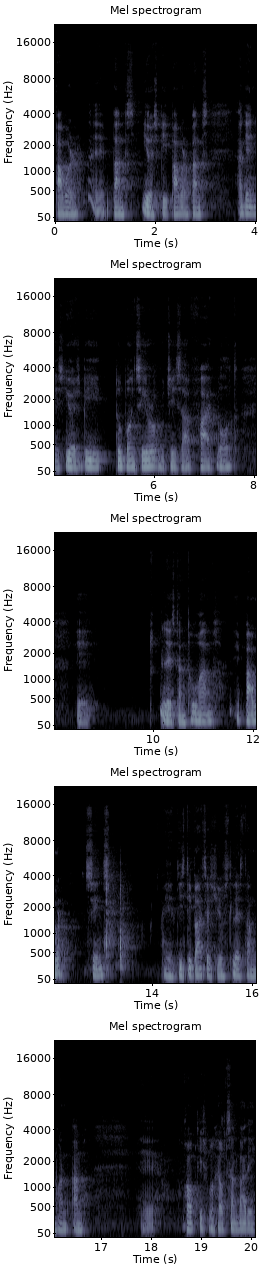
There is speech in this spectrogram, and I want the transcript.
power uh, banks, USB power banks. Again, it's USB 2.0, which is a 5 volt, uh, less than 2 amp uh, power, since these devices use less than 1 amp. Uh, hope this will help somebody.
